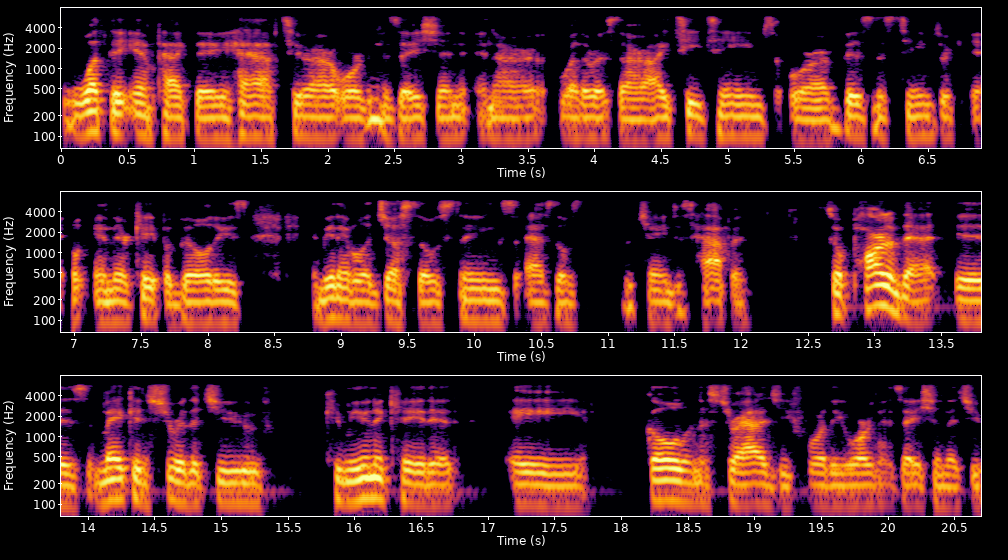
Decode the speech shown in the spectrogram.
what the impact they have to our organization and our whether it's our IT teams or our business teams or in their capabilities, and being able to adjust those things as those the changes happen. So part of that is making sure that you've communicated a goal and a strategy for the organization that you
